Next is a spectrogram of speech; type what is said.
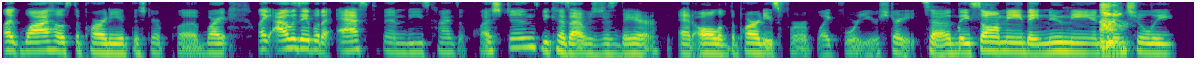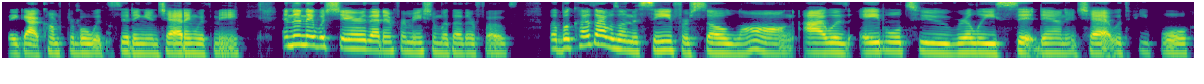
like why host a party at the strip club, right? Like I was able to ask them these kinds of questions because I was just there at all of the parties for like four years straight. So they saw me, they knew me, and eventually they got comfortable with sitting and chatting with me. And then they would share that information with other folks. But because I was on the scene for so long, I was able to really sit down and chat with people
